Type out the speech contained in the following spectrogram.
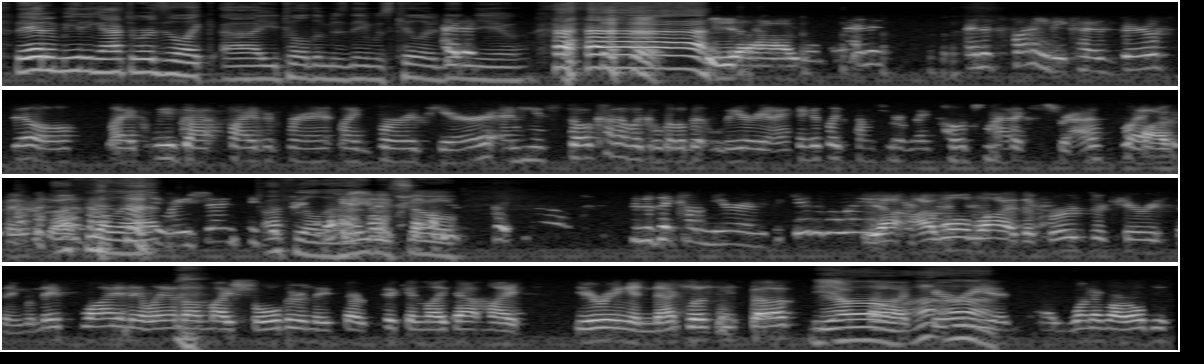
they had a meeting afterwards. They're like, uh, "You told him his name was Killer, didn't you?" Yeah, and it's and it's funny because Barrow's still like we've got five different like birds here, and he's still kind of like a little bit leery, and I think it's like some sort of like post traumatic stress, like I think so. I feel that. situation. I feel that. Maybe so. As soon as they come near him, he's like, get it away. Yeah, I won't lie. The birds are curious thing. When they fly and they land on my shoulder and they start picking like at my earring and necklace and stuff. Yep. No, Uh, uh-uh. Carrie and uh, one of our oldest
